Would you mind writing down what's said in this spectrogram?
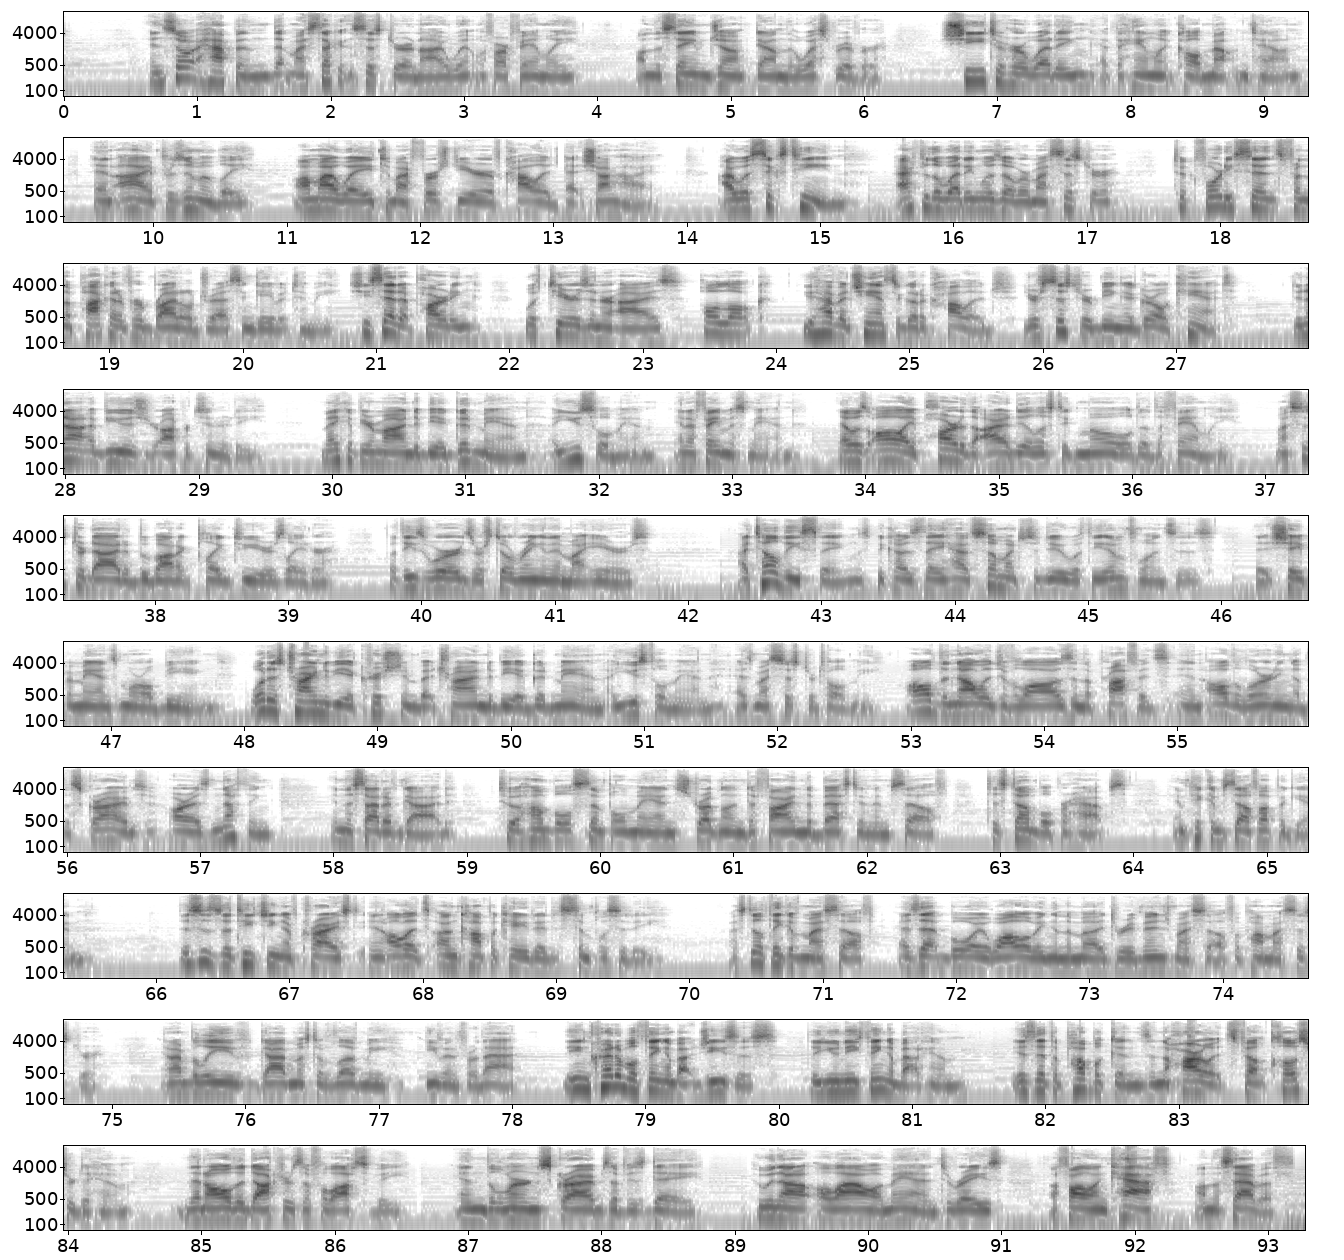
And so it happened that my second sister and I went with our family on the same junk down the West River, she to her wedding at the hamlet called Mountain Town, and I, presumably, on my way to my first year of college at Shanghai. I was 16. After the wedding was over, my sister took 40 cents from the pocket of her bridal dress and gave it to me. She said at parting, with tears in her eyes, Holok, you have a chance to go to college. Your sister, being a girl, can't. Do not abuse your opportunity. Make up your mind to be a good man, a useful man, and a famous man. That was all a part of the idealistic mold of the family. My sister died of bubonic plague two years later, but these words are still ringing in my ears. I tell these things because they have so much to do with the influences that shape a man's moral being. What is trying to be a Christian but trying to be a good man, a useful man, as my sister told me? All the knowledge of laws and the prophets and all the learning of the scribes are as nothing in the sight of God to a humble, simple man struggling to find the best in himself, to stumble perhaps, and pick himself up again. This is the teaching of Christ in all its uncomplicated simplicity. I still think of myself as that boy wallowing in the mud to revenge myself upon my sister, and I believe God must have loved me even for that. The incredible thing about Jesus, the unique thing about him, is that the publicans and the harlots felt closer to him than all the doctors of philosophy and the learned scribes of his day, who would not allow a man to raise a fallen calf on the Sabbath.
